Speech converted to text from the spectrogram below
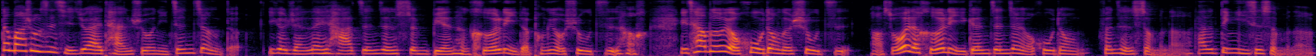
邓巴数字其实就在谈说，你真正的一个人类，他真正身边很合理的朋友数字哈，你差不多有互动的数字。啊，所谓的合理跟真正有互动分成什么呢？它的定义是什么呢？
